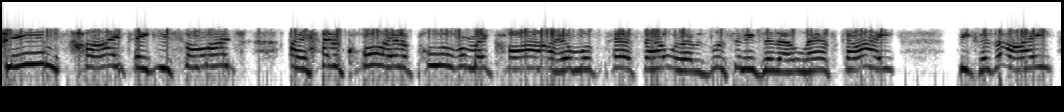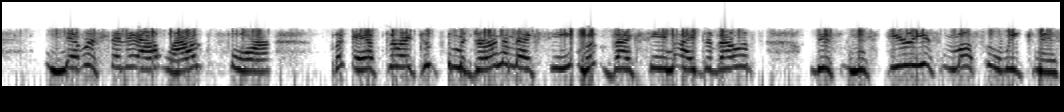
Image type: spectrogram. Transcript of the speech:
James, hi. Thank you so much. I had a call. I had to pull over my car. I almost passed out when I was listening to that last guy because I never said it out loud before. But after I took the Moderna vaccine, I developed this mysterious muscle weakness.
